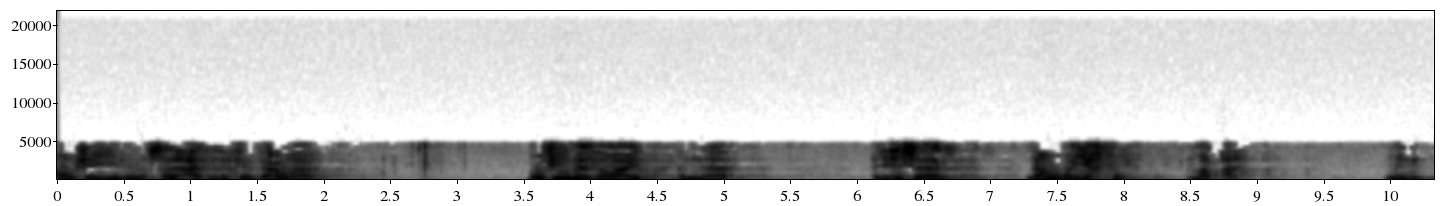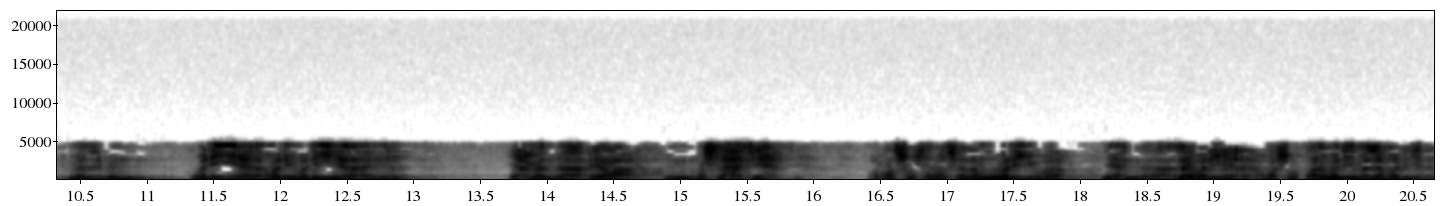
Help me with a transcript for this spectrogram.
أو شيء من الصناعات التي تنفعها وفيه من الفوائد أن الإنسان له أن يخطب المرأة من من من وليها ولوليها أن يعمل ما يرى من مصلحتها. والرسول صلى الله عليه وسلم هو وليها لأنها لا ولي لها والسلطان ولي من لا ولي له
